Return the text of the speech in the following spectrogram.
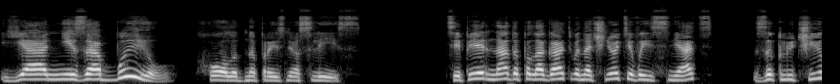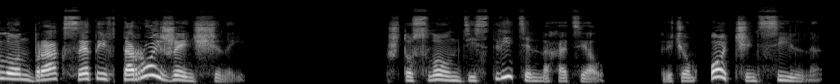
«Я не забыл», — холодно произнес Лис. «Теперь, надо полагать, вы начнете выяснять, заключил он брак с этой второй женщиной». Что Слоун действительно хотел, причем очень сильно,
